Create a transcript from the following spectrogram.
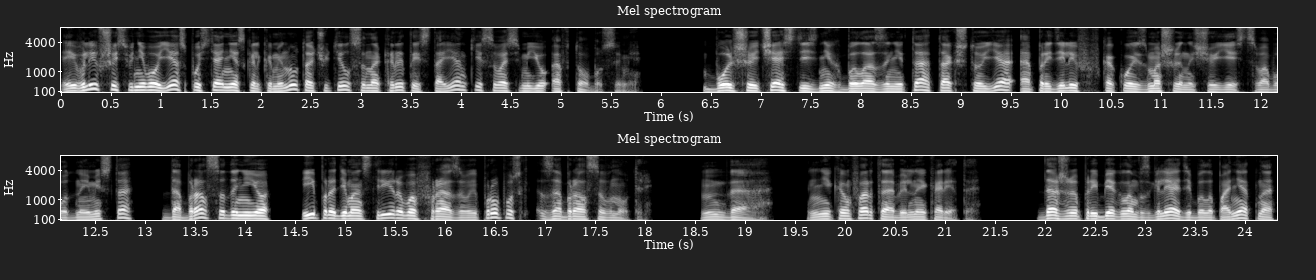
И, влившись в него, я спустя несколько минут очутился на крытой стоянке с восьмью автобусами. Большая часть из них была занята, так что я, определив, в какой из машин еще есть свободные места, добрался до нее и, продемонстрировав фразовый пропуск, забрался внутрь. Да, некомфортабельная карета. Даже при беглом взгляде было понятно,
